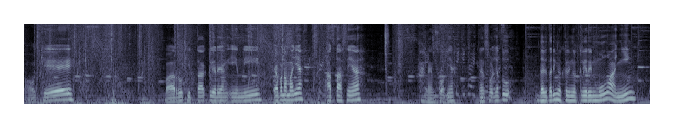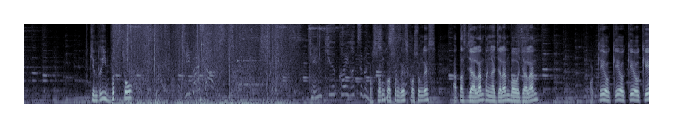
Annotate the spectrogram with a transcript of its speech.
Oke. Baru kita clear yang ini. Eh apa namanya? Atasnya. Landslotnya. Landslotnya tuh dari tadi ngeclear ngeclearin mulu anjing. Bikin ribet, cok. Kosong, kosong guys, kosong guys. Atas jalan, tengah jalan, bawah jalan. Oke, oke, oke, oke.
